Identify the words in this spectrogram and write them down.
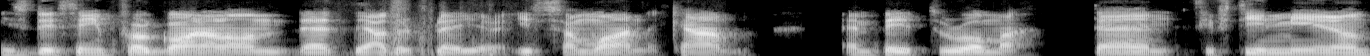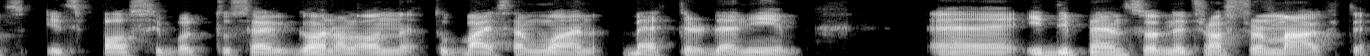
is the same for Gonalons that the other player. If someone come and pay to Roma 10, 15 millions, it's possible to sell Gonalons to buy someone better than him. Uh, it depends on the transfer market.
